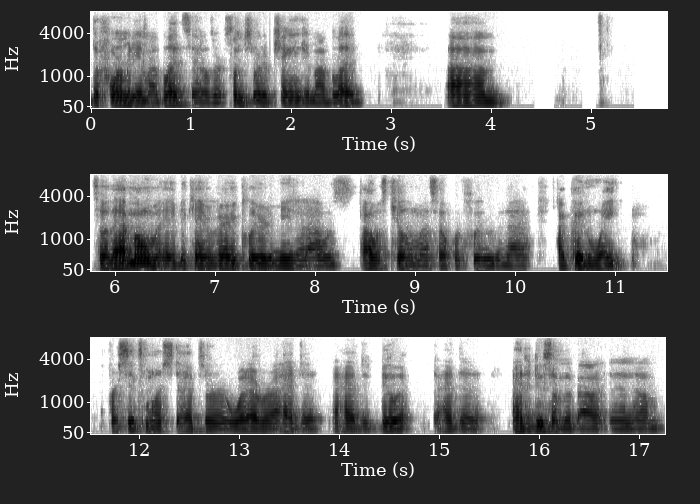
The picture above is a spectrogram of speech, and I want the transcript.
deformity in my blood cells or some sort of change in my blood. Um, so that moment, it became very clear to me that I was I was killing myself with food, and I I couldn't wait for six more steps or whatever. I had to I had to do it. I had to I had to do something about it, and um,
